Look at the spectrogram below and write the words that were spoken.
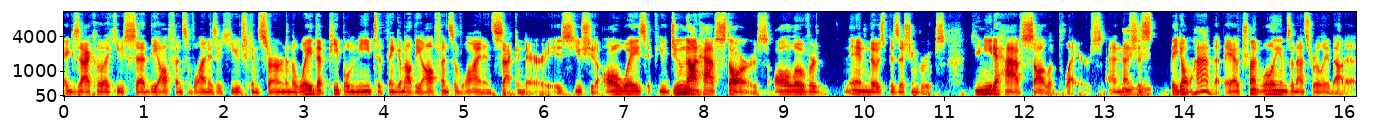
exactly like you said, the offensive line is a huge concern. And the way that people need to think about the offensive line and secondary is you should always, if you do not have stars all over in those position groups, you need to have solid players. And that's Mhm. just, they don't have that. They have Trent Williams, and that's really about it.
